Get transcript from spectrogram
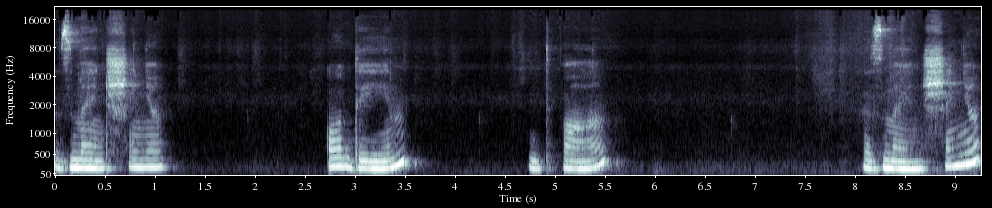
зменшення. Один, два, зменшення.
